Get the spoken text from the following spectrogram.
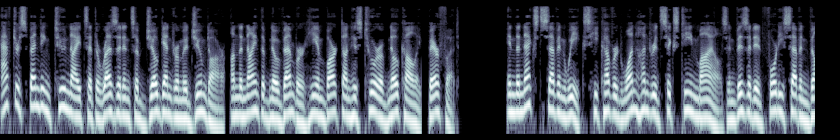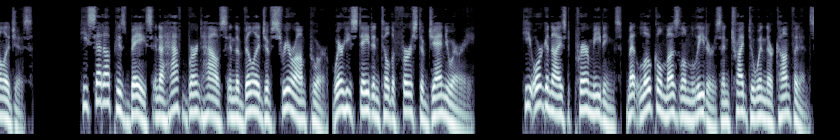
After spending two nights at the residence of Jogendra Majumdar, on 9 November he embarked on his tour of Noakhali, barefoot. In the next seven weeks he covered 116 miles and visited 47 villages. He set up his base in a half-burnt house in the village of Srirampur, where he stayed until 1 January. He organized prayer meetings, met local Muslim leaders and tried to win their confidence.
